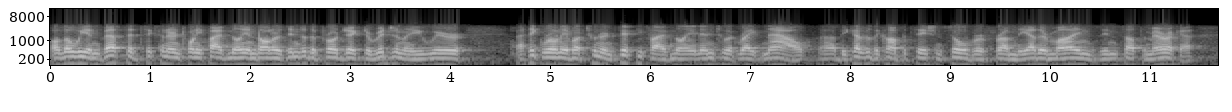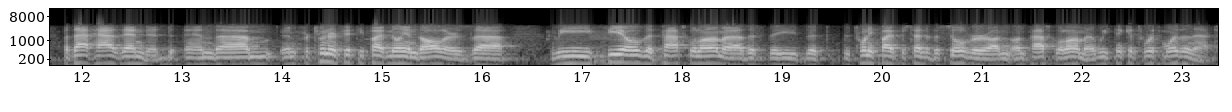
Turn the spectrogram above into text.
Although we invested $625 million into the project originally, we're I think we're only about 255 million into it right now uh, because of the compensation silver from the other mines in South America. But that has ended, and um, for $255 million, uh, we feel that Pascua-Lama, the 25% of the silver on Pascua-Lama, we think it's worth more than that.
